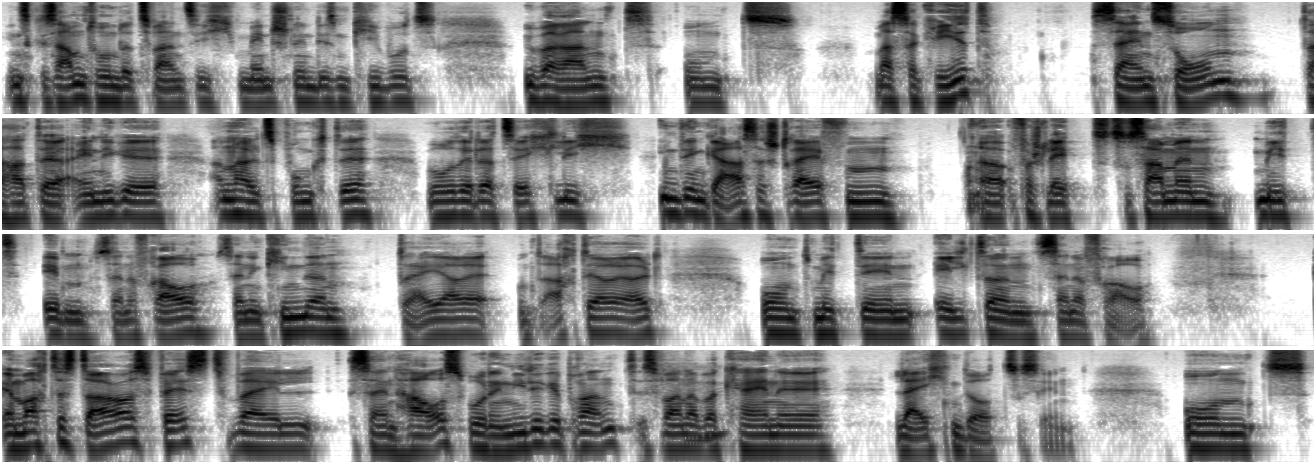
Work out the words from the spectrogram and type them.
insgesamt 120 Menschen in diesem Kibbutz, überrannt und massakriert. Sein Sohn, da hat er einige Anhaltspunkte, wurde tatsächlich in den Gazastreifen äh, verschleppt, zusammen mit eben seiner Frau, seinen Kindern, drei Jahre und acht Jahre alt, und mit den Eltern seiner Frau. Er macht das daraus fest, weil sein Haus wurde niedergebrannt, es waren aber mhm. keine Leichen dort zu sehen. Und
